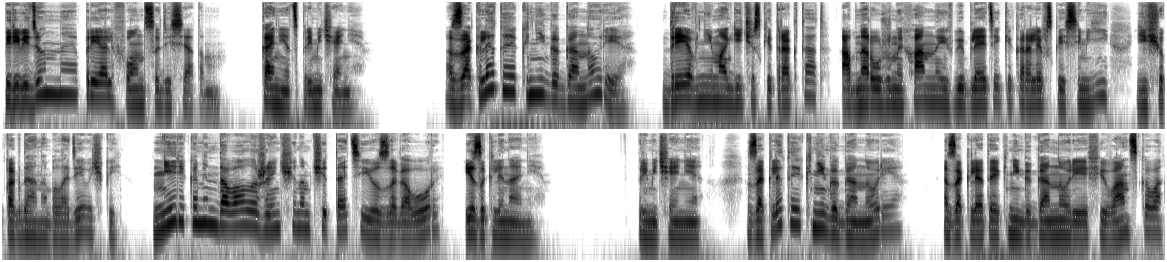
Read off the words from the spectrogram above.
переведенная при Альфонсо X. Конец примечания. Заклятая книга Ганория, древний магический трактат, обнаруженный Ханной в библиотеке королевской семьи еще когда она была девочкой, не рекомендовала женщинам читать ее заговоры и заклинания. Примечание. Заклятая книга Ганория, заклятая книга Ганория Фиванского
